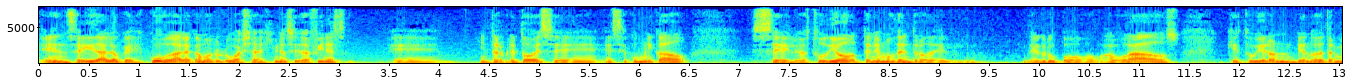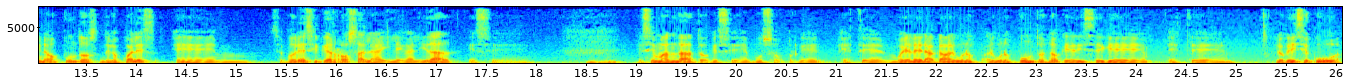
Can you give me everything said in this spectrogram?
enseguida lo que es CUDA, la Cámara Uruguaya de Gimnasios y Afines, eh, interpretó ese, ese comunicado, se lo estudió, tenemos dentro del, del grupo abogados que estuvieron viendo determinados puntos, de los cuales eh, se podría decir que roza la ilegalidad ese, ese mandato que se puso porque este voy a leer acá algunos algunos puntos ¿no? que dice que este lo que dice Cuba.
